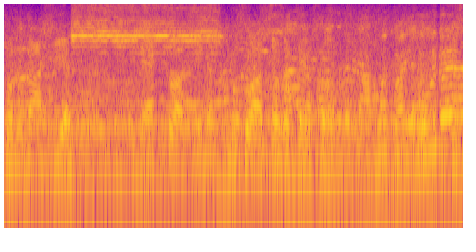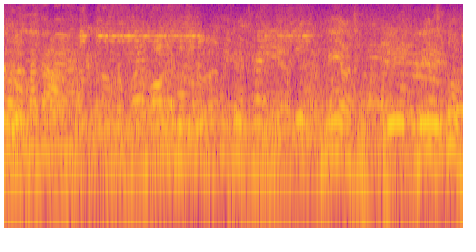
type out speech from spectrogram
ছোটোটা আশি আছে। এটা একশো আছে এটা দুশো আছে ওটা দেড়শো আছে। মেয়ে আছে মেয়ে আছে।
